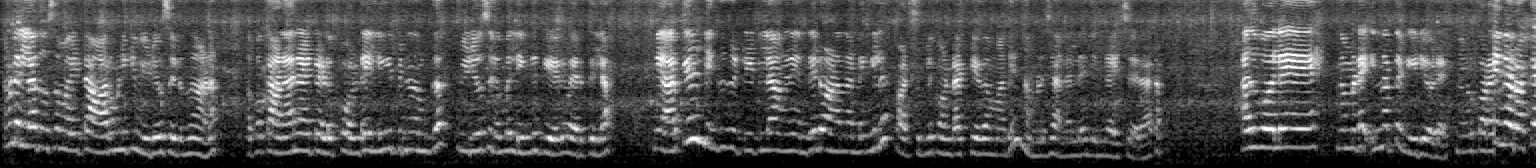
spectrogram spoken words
നമ്മൾ എല്ലാ ദിവസവും വൈകിട്ട് ആറു മണിക്ക് വീഡിയോസ് ഇടുന്നതാണ്. അപ്പോൾ കാണാനായിട്ട് എളുപ്പമുണ്ട്. ഇല്ലെങ്കിൽ പിന്നെ നമുക്ക് വീഡിയോസ് ഇടുമ്പോൾ ലിങ്ക് കയറി വരത്തില്ല. ഇനി ആർക്കെങ്കിലും ലിങ്ക് കിട്ടിയിട്ടില്ല അങ്ങനെ എന്തെങ്കിലും ആണെന്നുണ്ടെങ്കിൽ വാട്സപ്പിൽ കോൺടാക്ട് ചെയ്താൽ മതി. നമ്മൾ ചാനലിലെ ലിങ്ക് അയച്ചു തരാം കേട്ടോ. അതുപോലെ നമ്മുടെ ഇന്നത്തെ വീഡിയോയുടെ നമ്മൾ കുറേ ഇന്നറൊക്കെ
